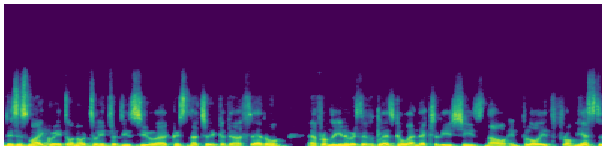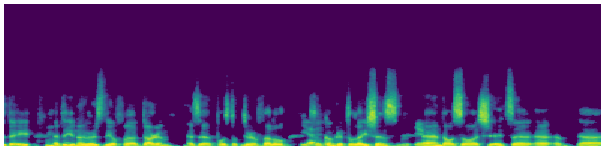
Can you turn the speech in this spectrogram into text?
this is my great honor to introduce you uh, Cristina Chueca Del Cerro uh, from the University of Glasgow. And actually, she's now employed from yesterday at the University of uh, Durham as a postdoctoral fellow. Yeah. So congratulations. Yeah. And also, it's uh, uh,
